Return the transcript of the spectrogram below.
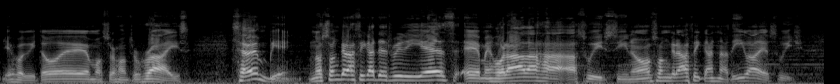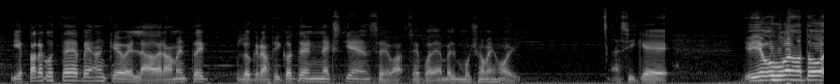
y el jueguito de Monster Hunter Rise se ven bien. No son gráficas de 3DS eh, mejoradas a, Switch, sino son gráficas nativas de Switch. Y es para que ustedes vean que verdaderamente los gráficos del Next Gen se, se pueden ver mucho mejor. Así que yo llevo jugando todo.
